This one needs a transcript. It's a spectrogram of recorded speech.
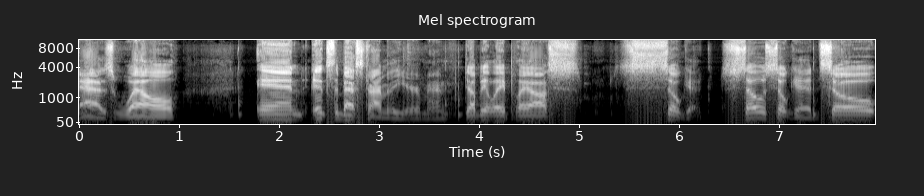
as well. And it's the best time of the year, man. WLA playoffs, so good, so so good. So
